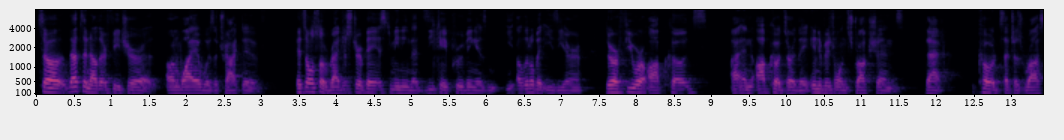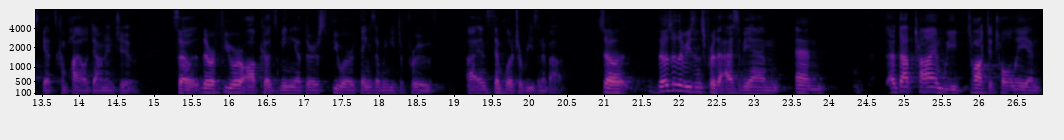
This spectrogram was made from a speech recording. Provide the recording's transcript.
So that's another feature on why it was attractive. It's also register based, meaning that ZK proving is a little bit easier. There are fewer opcodes, uh, and opcodes are the individual instructions that code such as Rust gets compiled down into. So there are fewer opcodes, meaning that there's fewer things that we need to prove uh, and simpler to reason about. So those are the reasons for the SVM. And at that time, we talked to Toly, and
